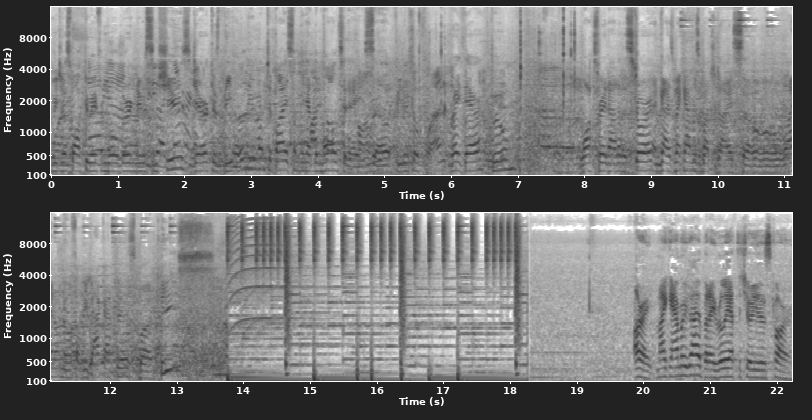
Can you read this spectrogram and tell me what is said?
We just walked away from Lilburg to some shoes. Derek is the only one to buy something at the mall today, so right there, boom. Walks right out of the store, and guys, my camera's about to die, so I don't know if I'll be back after this, but peace. Alright, my camera died, but I really have to show you this car.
